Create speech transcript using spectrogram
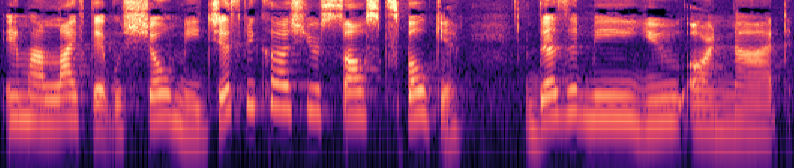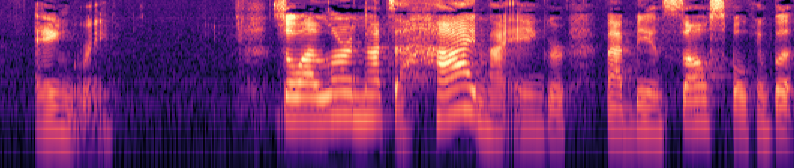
in my life that will show me just because you're soft spoken doesn't mean you are not angry. So I learned not to hide my anger by being soft spoken, but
